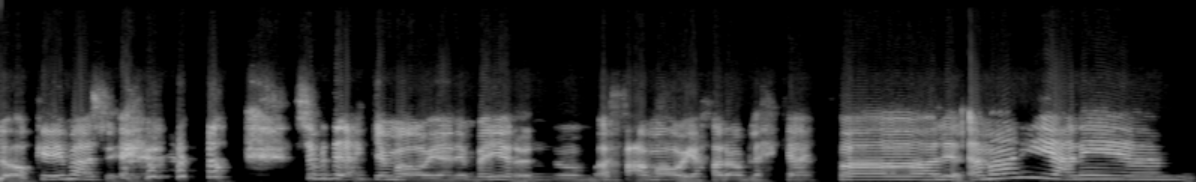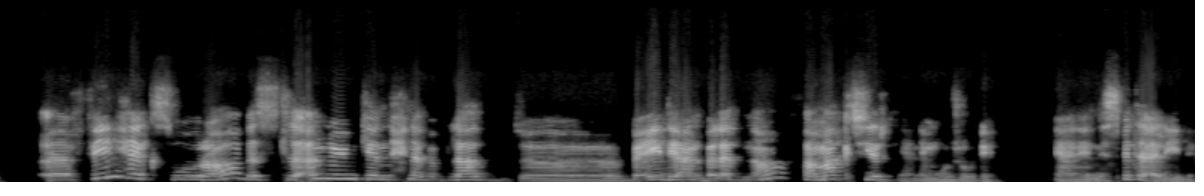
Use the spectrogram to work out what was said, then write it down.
له أوكي ماشي. شو بدي أحكي معه؟ يعني مبين إنه مقفعه معه يا خراب الحكاية. فللأمانة يعني آه، في هيك صورة بس لأنه يمكن نحن ببلاد آه، بعيدة عن بلدنا فما كتير يعني موجودة. يعني نسبتها قليلة.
